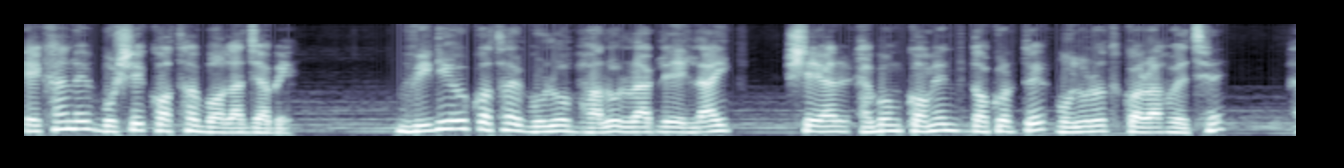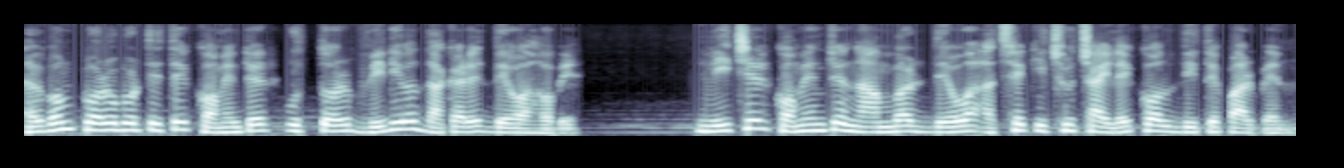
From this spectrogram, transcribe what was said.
এখানে বসে কথা বলা যাবে। ভিডিও কথাগুলো ভালো লাগলে লাইক, শেয়ার এবং কমেন্ট করতে অনুরোধ করা হয়েছে এবং পরবর্তীতে কমেন্টের উত্তর ভিডিও দাকারে দেওয়া হবে। নিচের কমেন্টে নাম্বার দেওয়া আছে, কিছু চাইলে কল দিতে পারবেন।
